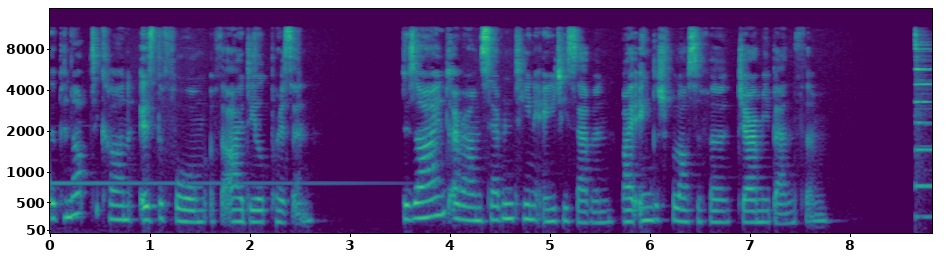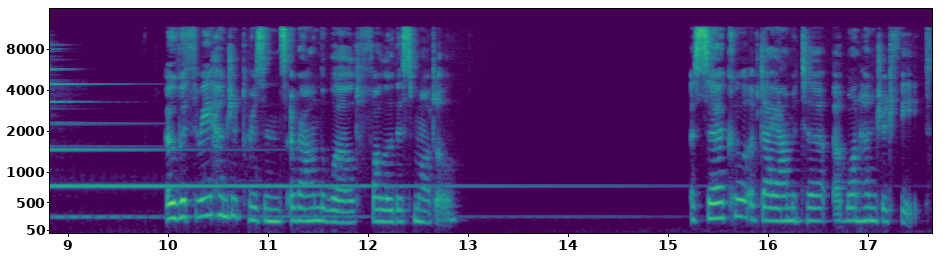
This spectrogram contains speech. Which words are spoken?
The panopticon is the form of the ideal prison. Designed around 1787 by English philosopher Jeremy Bentham. Over 300 prisons around the world follow this model. A circle of diameter of 100 feet.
